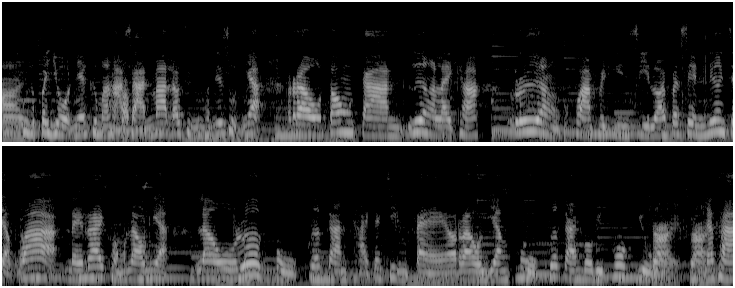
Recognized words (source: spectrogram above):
มายคือประโยชน์เนี่ยคือมหาครับศาลมากแล้วถึงผลที่สุดเนี่ยเราต้องการเรื่องอะไรคะ เรื่องความเป็นอินทรีย์ร้อยเปอร์เซ็นต์เนื่องจากว่าในไร่ของเราเนี่ยเราเลิกปลูกเพื่อการขายก็จริงแต่เรายังปลูกเพื่อการบริโภคอยู่ใช่ใช่นะคะ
